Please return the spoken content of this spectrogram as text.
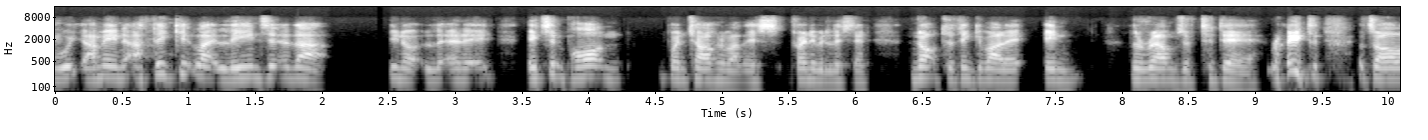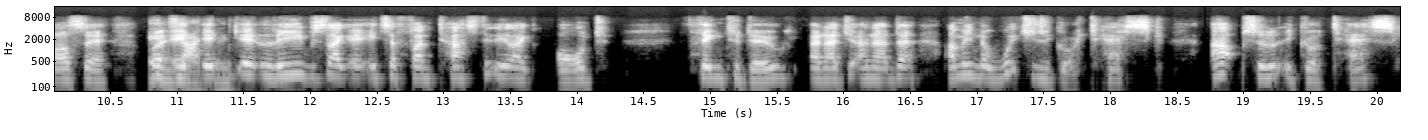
we, i mean i think it like leans into that you know and it, it's important when talking about this for anybody listening not to think about it in the realms of today, right? That's all I'll say. But exactly. it, it, it leaves like it's a fantastically like odd thing to do, and I and I, I mean the witches are grotesque, absolutely grotesque.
